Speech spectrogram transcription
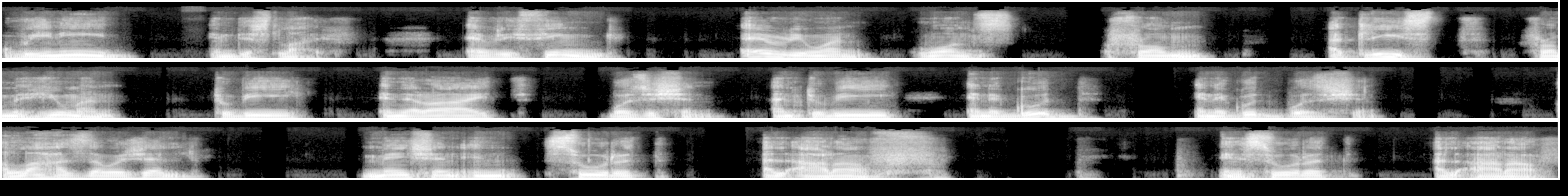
we need in this life. Everything everyone wants from at least from a human to be in the right position and to be in a good in a good position. Allah Azza wa Jal mentioned in Surah Al-A'raf in Surah Al-A'raf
